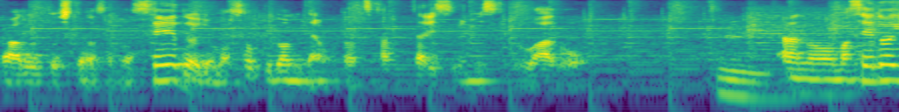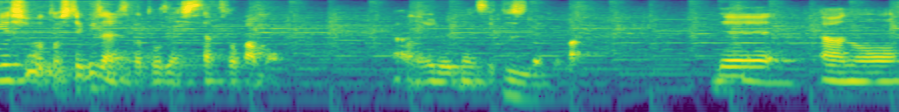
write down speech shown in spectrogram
ワードとしてはその精度よりも速度みたいなことを使ったりするんですけどワードを、うん。あのまあ、精度上げしようとしていくじゃないですか当然施策とかも。あのいろいろ分析してとか、うん、であの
